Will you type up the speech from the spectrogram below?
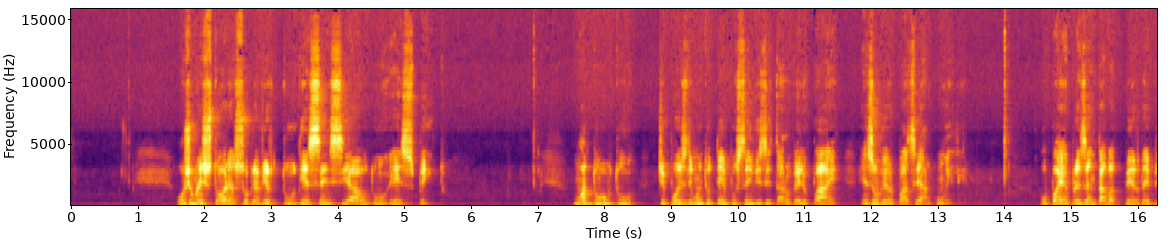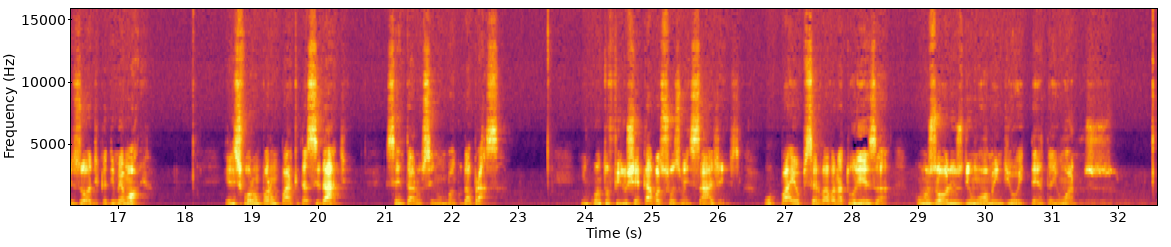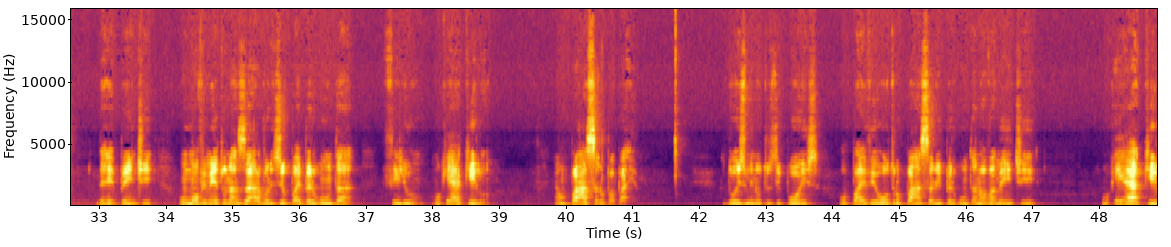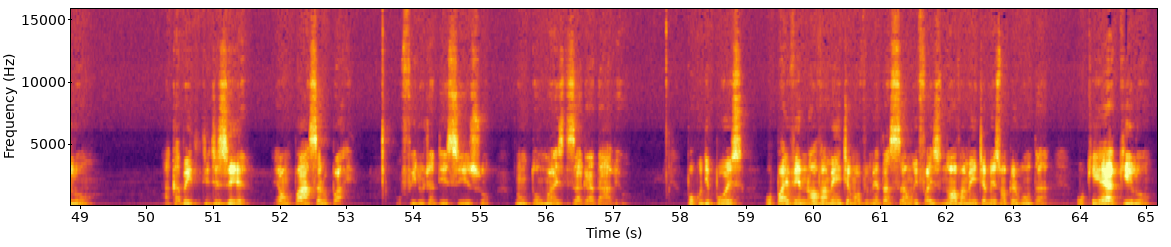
Hoje, uma história sobre a virtude essencial do respeito. Um adulto, depois de muito tempo sem visitar o velho pai, resolveu passear com ele. O pai apresentava perda episódica de memória. Eles foram para um parque da cidade. Sentaram-se num banco da praça. Enquanto o filho checava suas mensagens, o pai observava a natureza com os olhos de um homem de 81 anos. De repente, um movimento nas árvores e o pai pergunta: Filho, o que é aquilo? É um pássaro, papai. Dois minutos depois, o pai vê outro pássaro e pergunta novamente: O que é aquilo? Acabei de te dizer, é um pássaro, pai. O filho já disse isso num tom mais desagradável. Pouco depois, o pai vê novamente a movimentação e faz novamente a mesma pergunta: O que é aquilo?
